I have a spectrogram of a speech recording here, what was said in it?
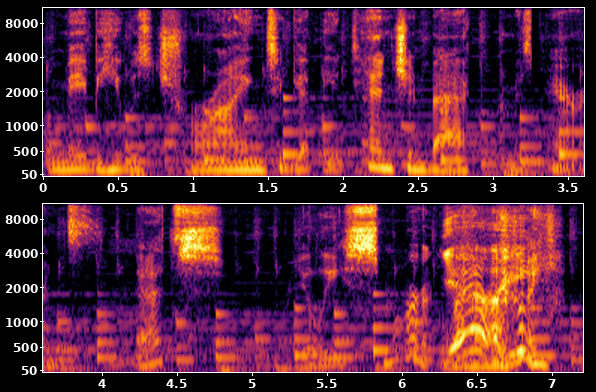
So maybe he was trying to get the attention back from his parents. That's really smart, Yeah.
